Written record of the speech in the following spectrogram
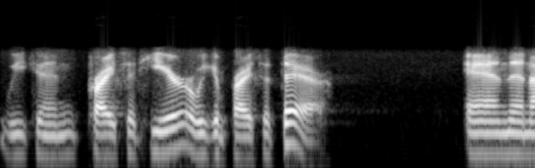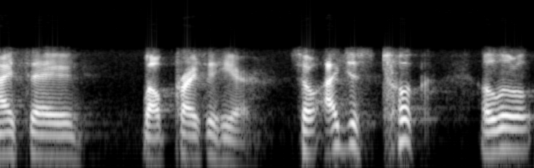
We can price it here or we can price it there. And then I say, well, price it here. So I just took a little,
